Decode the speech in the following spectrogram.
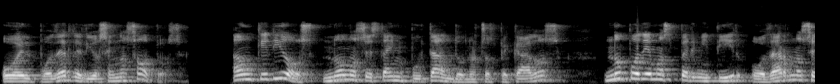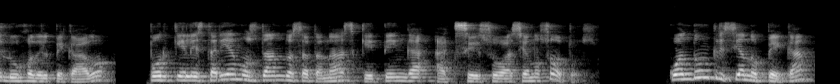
o el poder de Dios en nosotros. Aunque Dios no nos está imputando nuestros pecados, no podemos permitir o darnos el lujo del pecado porque le estaríamos dando a Satanás que tenga acceso hacia nosotros. Cuando un cristiano peca,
